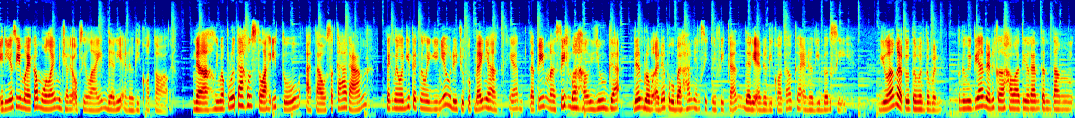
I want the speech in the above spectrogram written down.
Ininya sih mereka mulai mencari opsi lain dari energi kotor. Nah, 50 tahun setelah itu atau sekarang, teknologi-teknologinya udah cukup banyak ya, tapi masih mahal juga. Dan belum ada perubahan yang signifikan dari energi kotor ke energi bersih. Gila nggak tuh teman-teman? Penelitian dan kekhawatiran tentang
